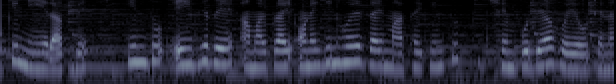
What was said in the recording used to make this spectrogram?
ওকে নিয়ে রাখবে। কিন্তু এই ভেবে আমার প্রায় অনেক দিন হয়ে যায় মাথায় কিন্তু শ্যাম্পু দেওয়া হয়ে ওঠে না।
